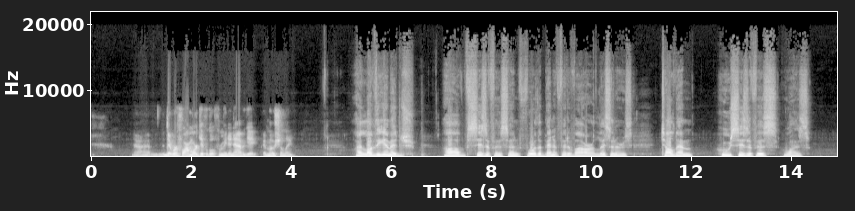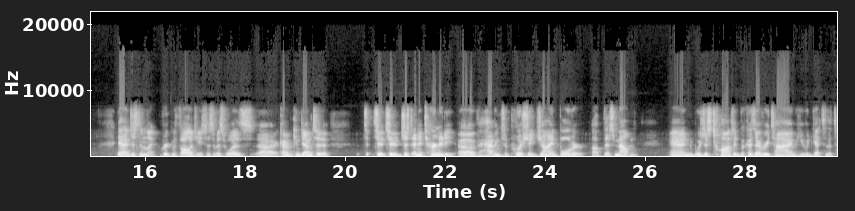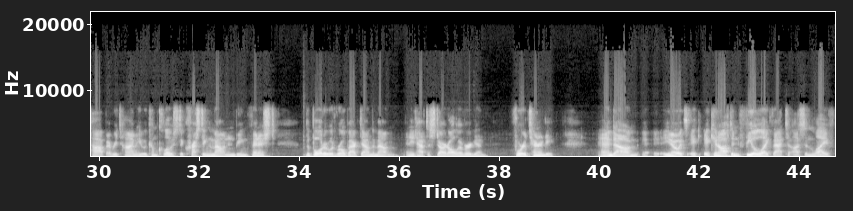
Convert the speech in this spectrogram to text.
uh, that were far more difficult for me to navigate emotionally. I love the image of Sisyphus, and for the benefit of our listeners, tell them who Sisyphus was. Yeah, just in like Greek mythology, Sisyphus was uh, kind of condemned to, to to just an eternity of having to push a giant boulder up this mountain, and was just taunted because every time he would get to the top, every time he would come close to cresting the mountain and being finished, the boulder would roll back down the mountain, and he'd have to start all over again for eternity. And um, you know, it's it, it can often feel like that to us in life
